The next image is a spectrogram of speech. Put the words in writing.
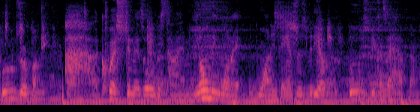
Boobs or butt? Ah, a question as old as time, and the only one I wanted to answer this video, boobs because I have them.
